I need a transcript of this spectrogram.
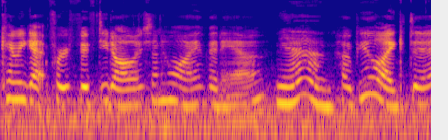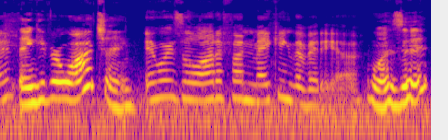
What can we get for $50 in Hawaii video. Yeah. Hope you liked it. Thank you for watching. It was a lot of fun making the video. Was it?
